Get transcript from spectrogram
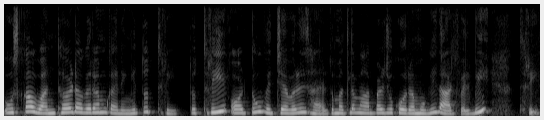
तो उसका वन थर्ड अगर हम करेंगे तो थ्री तो थ्री और टू विच एवर इज़ हायर तो मतलब वहाँ पर जो कोरम होगी दैट विल बी थ्री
